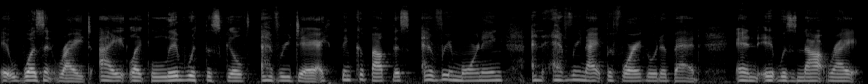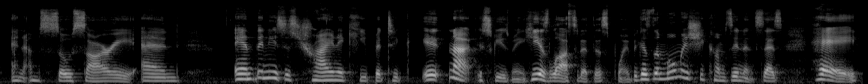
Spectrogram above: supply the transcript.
It wasn't right. I like live with this guilt every day. I think about this every morning and every night before I go to bed. And it was not right. And I'm so sorry. And Anthony's just trying to keep it to it not excuse me, he has lost it at this point because the moment she comes in and says, "Hey,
